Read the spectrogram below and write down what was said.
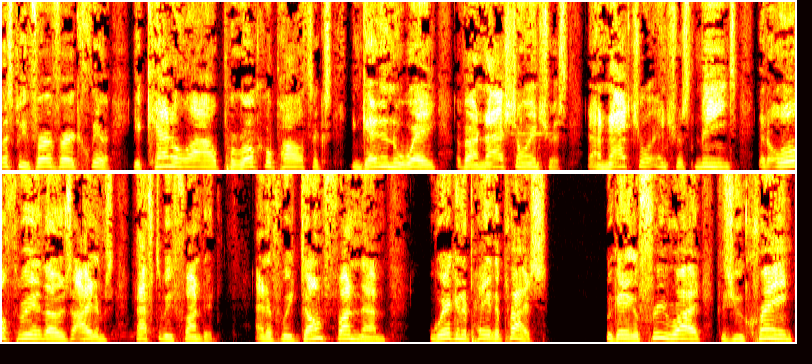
let's be very, very clear. You can't allow parochial politics and get in the way of our national interest. And our national interest means that all three of those items have to be funded. And if we don't fund them, we're going to pay the price. We're getting a free ride because Ukraine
